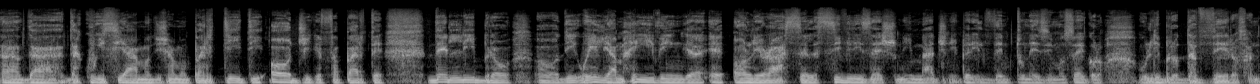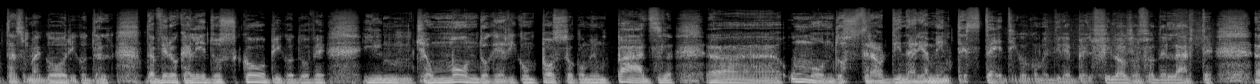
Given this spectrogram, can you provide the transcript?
uh, da, da, cui siamo diciamo, partiti oggi, che fa parte del libro oh, di William Having e Only Russell, Civilization, Immagini per il XXI secolo, un libro davvero fantasmagorico, dal, davvero caleidoscopico, dove il, c'è un mondo che è ricomposto come un puzzle, uh, un mondo straordinariamente estetico, come direbbe il filosofo dell'arte uh,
